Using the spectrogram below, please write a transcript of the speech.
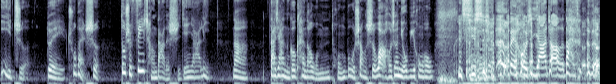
译者、对出版社都是非常大的时间压力。那大家能够看到我们同步上市，哇，好像牛逼哄哄。其实 背后是压榨了大家的，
